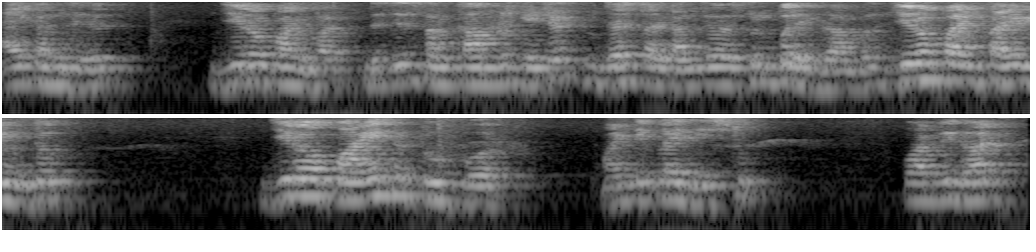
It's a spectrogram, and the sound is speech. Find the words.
I consider 0.5. This is some complicated. Just I consider a simple example. 0.5 into 0.24. Multiply these two. What we got?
